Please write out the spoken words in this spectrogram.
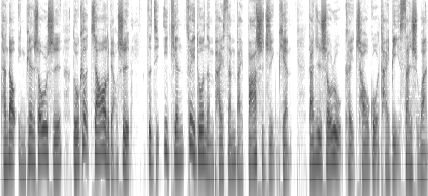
谈到影片收入时，卢克骄傲地表示，自己一天最多能拍三百八十支影片，单日收入可以超过台币三十万。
